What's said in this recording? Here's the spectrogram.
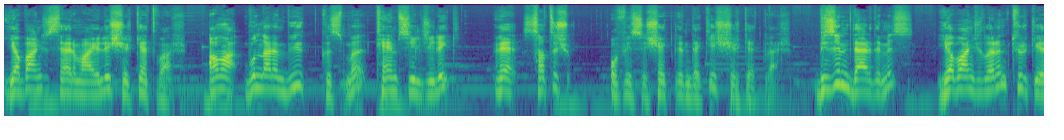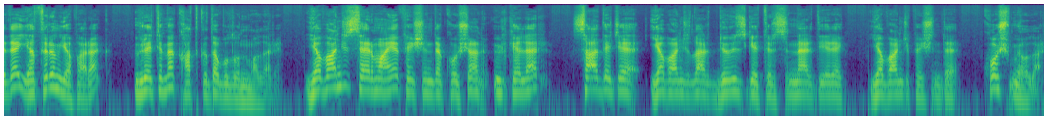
yabancı sermayeli şirket var. Ama bunların büyük kısmı temsilcilik ve satış ofisi şeklindeki şirketler. Bizim derdimiz yabancıların Türkiye'de yatırım yaparak üretime katkıda bulunmaları. Yabancı sermaye peşinde koşan ülkeler sadece yabancılar döviz getirsinler diyerek yabancı peşinde koşmuyorlar.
